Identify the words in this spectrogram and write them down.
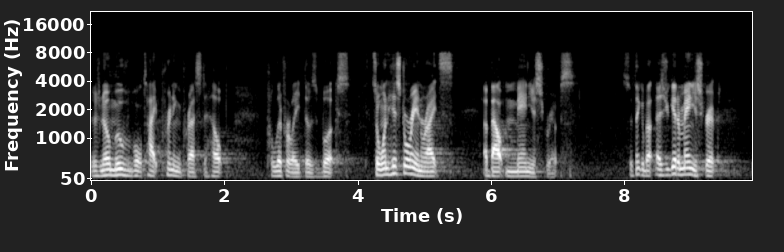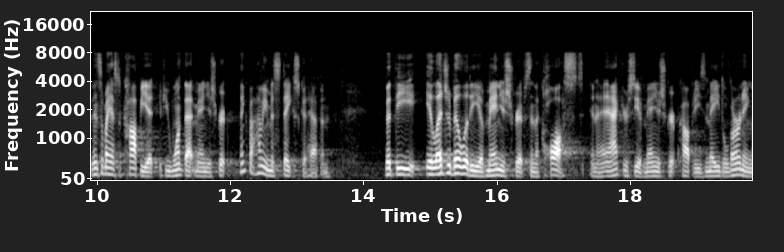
There's no movable type printing press to help proliferate those books. So one historian writes about manuscripts. So think about as you get a manuscript, then somebody has to copy it if you want that manuscript. Think about how many mistakes could happen. But the illegibility of manuscripts and the cost and accuracy of manuscript copies made learning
